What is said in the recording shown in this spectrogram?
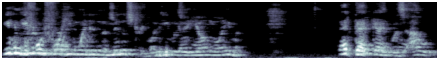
even even before, before he went into ministry, when he was a young layman, that that guy was out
